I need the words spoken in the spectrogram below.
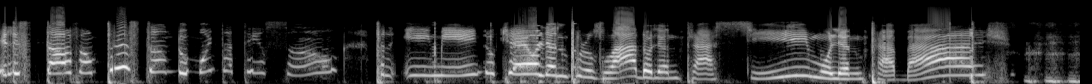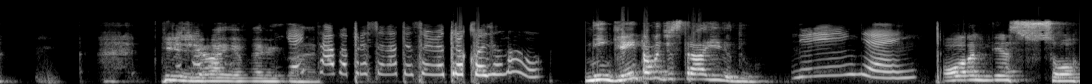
Eles estavam prestando muita atenção em mim do que olhando para os lados, olhando para cima, olhando para baixo. Que joia, Maria Clara. Tava prestando atenção em outra coisa, não. Ninguém estava distraído. Ninguém. Olha só,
